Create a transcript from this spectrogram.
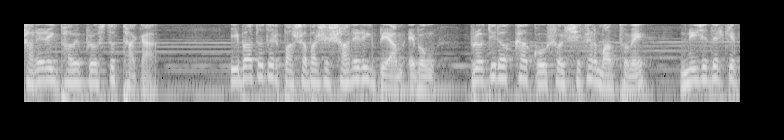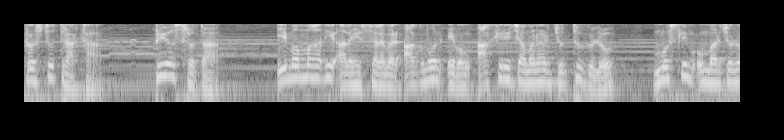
শারীরিকভাবে প্রস্তুত থাকা, ইবাদতের পাশাপাশি শারীরিক ব্যায়াম এবং প্রতিরক্ষা কৌশল শেখার মাধ্যমে নিজেদেরকে প্রস্তুত রাখা। প্রিয় শ্রোতা, ইমাম মাহাদি আলহিসাল্লামের আগমন এবং আখেরি জামানার যুদ্ধগুলো মুসলিম উম্মার জন্য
